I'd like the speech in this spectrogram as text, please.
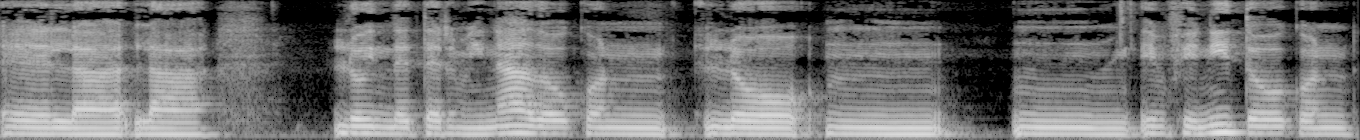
eh, la, la, lo indeterminado, con lo mm, mm, infinito, con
